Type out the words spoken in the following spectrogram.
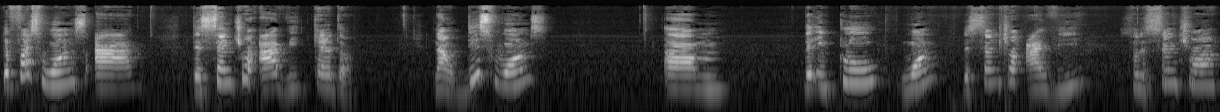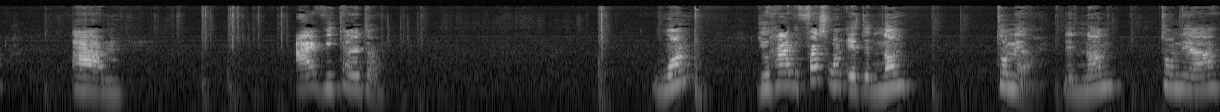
the first ones are the central IV catheter. Now, these ones, um, they include one, the central IV, so the central um, IV catheter. One, you have the first one is the non-tunnel, the non-tunnel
